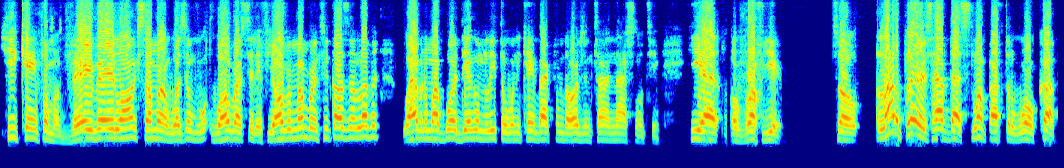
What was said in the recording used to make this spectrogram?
he came from a very, very long summer and wasn't w- well rested. If y'all remember in 2011 What happened to my boy Diego Milito when he came back from the Argentine national team? He had a rough year. So a lot of players have that slump after the World Cup.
